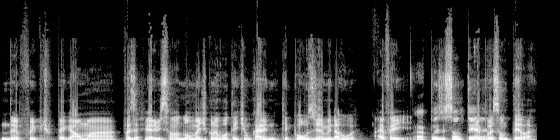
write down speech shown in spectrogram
Eu fui, tipo, pegar uma. fazer a primeira missão no Nomad. Quando eu voltei, tinha um cara indo ter pouso já no meio da rua. Aí eu falei. A posição T, É, né? posição T lá,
